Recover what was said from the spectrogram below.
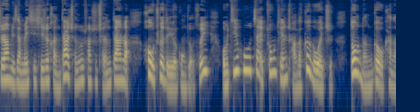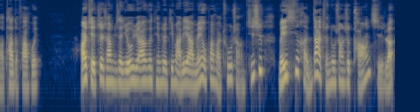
这场比赛，梅西其实很大程度上是承担了后撤的一个工作，所以我们几乎在中前场的各个位置都能够看到他的发挥。而且这场比赛，由于阿根廷队迪玛利亚没有办法出场，其实梅西很大程度上是扛起了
